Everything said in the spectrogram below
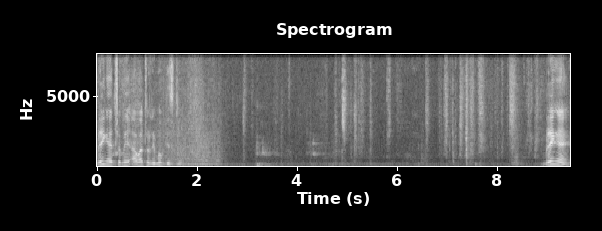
Bring her to me. I want to remove this demon. Bring her.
